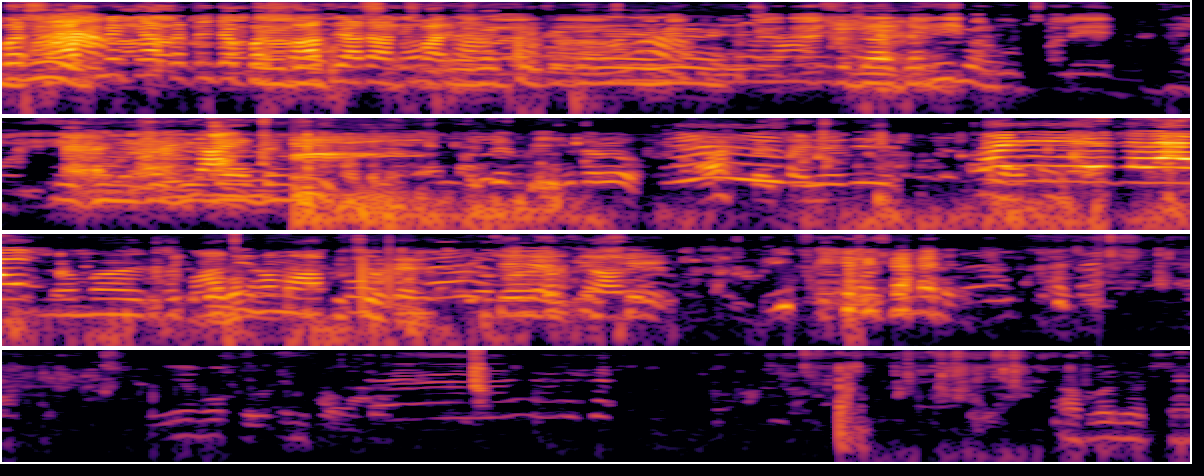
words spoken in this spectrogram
बरसात में क्या करते हैं जब बरसात ज़्यादा है माजी हम आपको उधर से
